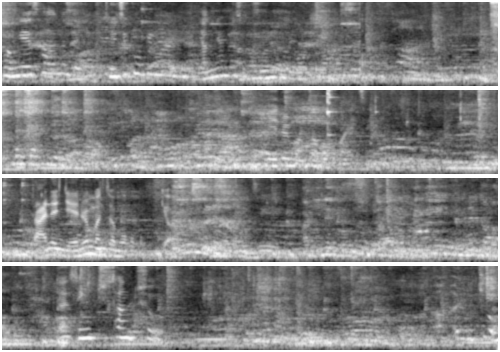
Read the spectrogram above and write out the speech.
병에 사면 되고 돼지고기만 양념해서 구우면 되고 얘를 먼저 먹어봐야지 나는 얘를 먼저 먹어볼게요. 난 생추 상추. 그러니까 추워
